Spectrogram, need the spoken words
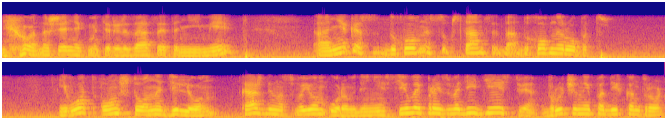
никакого отношения к материализации это не имеет, а некая духовная субстанция, да, духовный робот. И вот он, что он наделен, каждый на своем уровне, силой производить действия, врученные под их контроль.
